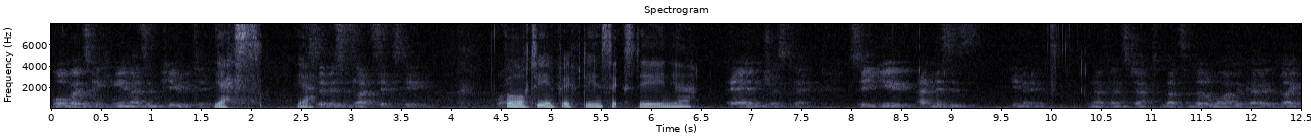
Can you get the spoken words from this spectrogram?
Hormones kicking in as in puberty. Yes. Yeah. So this is like 16. Wow. 14, 15, 16, yeah. Interesting. So you, and this is, you know, no offense, Jax, but that's a little while ago. Like,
